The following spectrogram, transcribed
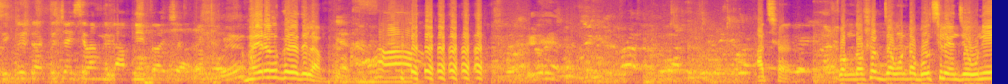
সিক্রেট রাখতে চাইছিলাম কিন্তু আপনি তো আইসা। ভাইরাল করে দিলাম। আচ্ছা। এবং দর্শক যেমনটা বলছিলেন যে উনি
